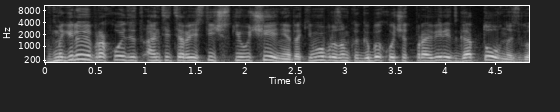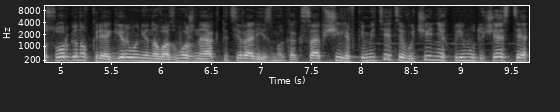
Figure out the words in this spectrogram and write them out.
В Могилеве проходят антитеррористические учения. Таким образом, КГБ хочет проверить готовность госорганов к реагированию на возможные акты терроризма. Как сообщили в комитете, в учениях примут участие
